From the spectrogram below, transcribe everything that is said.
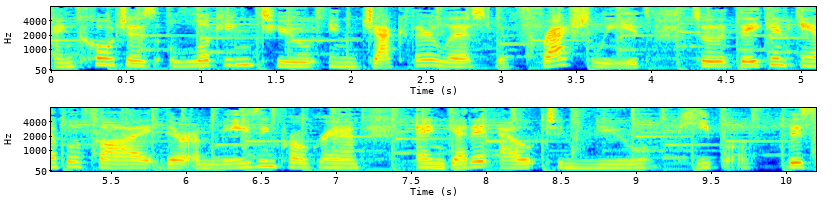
and coaches looking to inject their list with fresh leads so that they can amplify their amazing program and get it out to new people. This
